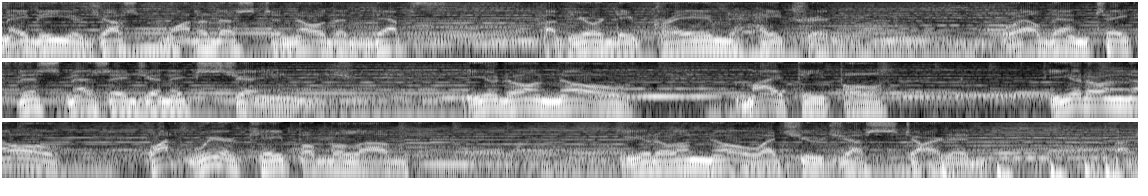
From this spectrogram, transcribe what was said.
Maybe you just wanted us to know the depth of your depraved hatred. Well, then take this message in exchange. You don't know my people. You don't know what we're capable of. You don't know what you just started, but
